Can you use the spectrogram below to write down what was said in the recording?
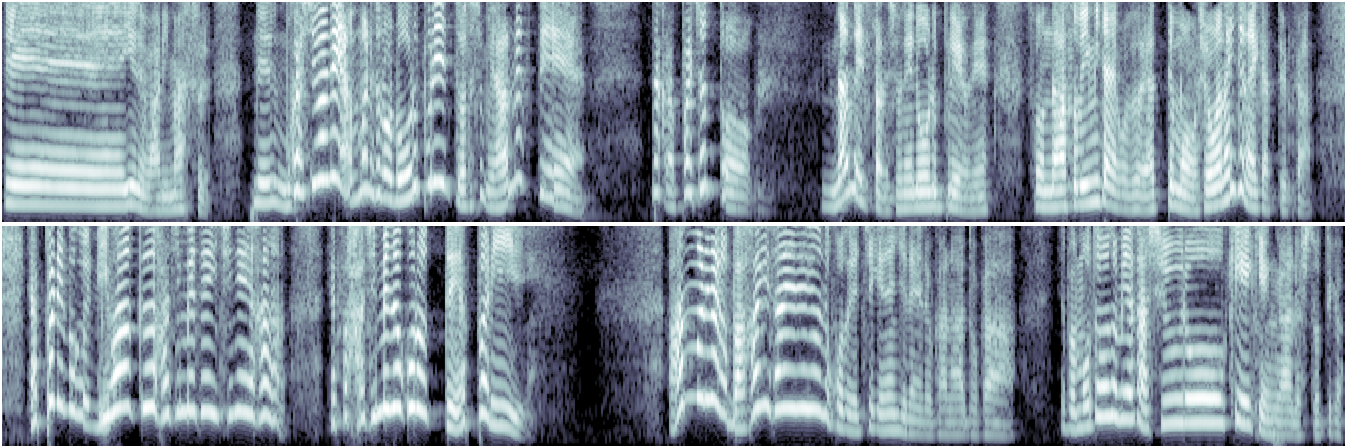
で、いうのがあります。で、昔はね、あんまりそのロールプレイって私もやらなくて、なんかやっぱりちょっと、舐めてたんでしょうね、ロールプレイをね。そんな遊びみたいなことをやってもしょうがないんじゃないかっていうか。やっぱり僕、リワーク始めて1年半、やっぱ初めの頃って、やっぱり、あんまりなんか馬鹿にされるようなことやっちゃいけないんじゃないのかなとか、やっぱ元々皆さん就労経験がある人っていうか、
